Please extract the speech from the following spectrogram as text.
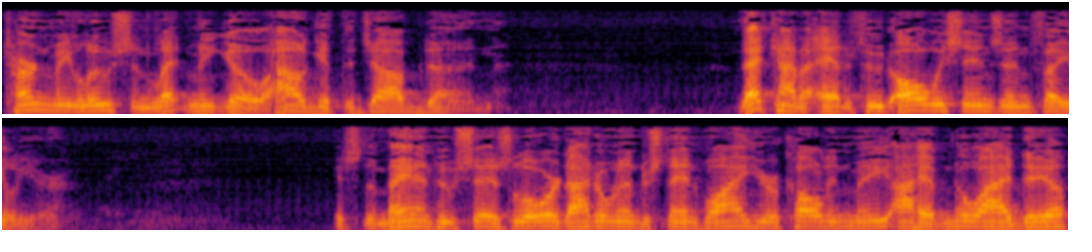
turn me loose and let me go. I'll get the job done. That kind of attitude always ends in failure. It's the man who says, Lord, I don't understand why you're calling me. I have no idea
